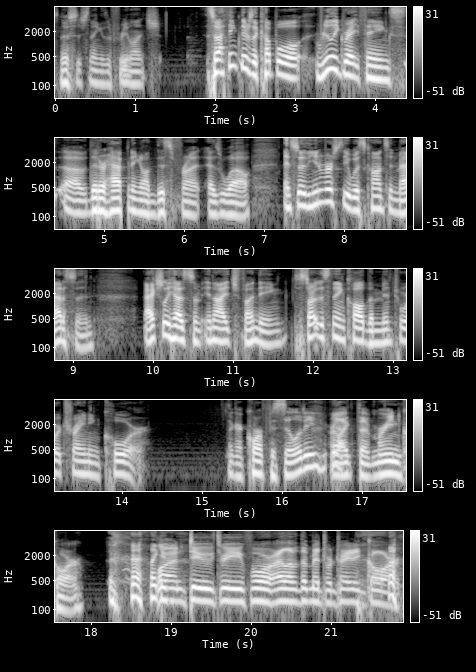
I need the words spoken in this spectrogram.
There's no such thing as a free lunch. So I think there's a couple really great things uh, that are happening on this front as well. And so the University of Wisconsin Madison actually has some NIH funding to start this thing called the Mentor Training Corps. Like a core facility or yeah. like the Marine Corps? like One, a, two, three, four. I love the mentor training corps.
